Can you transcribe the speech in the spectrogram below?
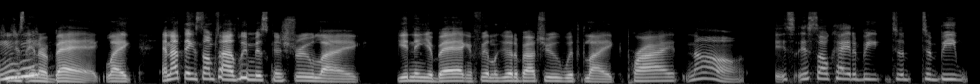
she's just in her mm-hmm. bag. Like, and I think sometimes we misconstrue like getting in your bag and feeling good about you with like pride. No, it's it's okay to be to to be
